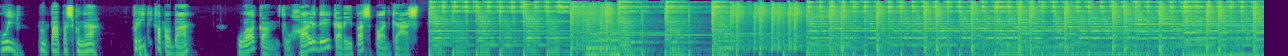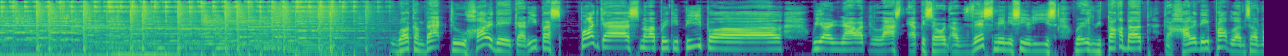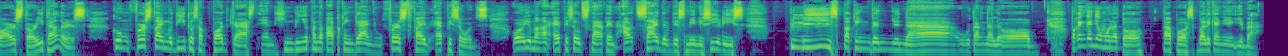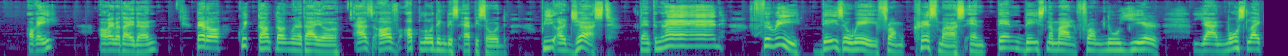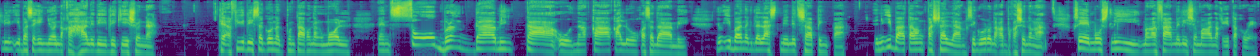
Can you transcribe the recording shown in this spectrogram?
Huy, magpapasko na. Pretty ka pa ba? Welcome to Holiday Karipas Podcast. Welcome back to Holiday Karipas Podcast, mga pretty people! We are now at the last episode of this mini-series wherein we talk about the holiday problems of our storytellers. Kung first time mo dito sa podcast and hindi nyo pa napapakinggan yung first five episodes or yung mga episodes natin outside of this mini-series, please, pakinggan nyo na. Utang na loob. Pakinggan nyo muna to, tapos balikan nyo yung iba. Okay? Okay ba tayo doon? Pero, quick countdown muna tayo. As of uploading this episode, we are just 10 three days away from Christmas and 10 days naman from New Year. Yan, most likely yung iba sa inyo naka-holiday vacation na. Kaya a few days ago, nagpunta ako ng mall and sobrang daming tao, nakakaloka sa dami. Yung iba nagla last minute shopping pa. And yung iba, tawang pasyal lang, siguro nakabakasyon na nga. Kasi mostly, mga families yung mga nakita ko eh.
